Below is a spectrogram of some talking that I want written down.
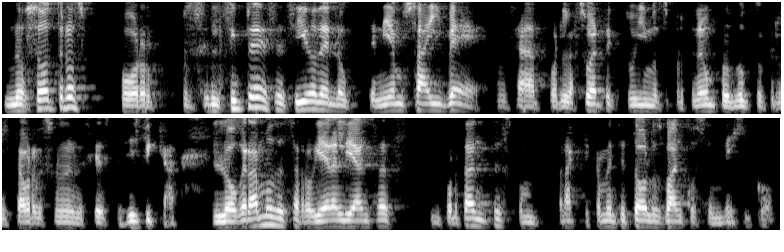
Nosotros, por pues, el simple y sencillo de lo que teníamos A y B, o sea, por la suerte que tuvimos por tener un producto que nos estaba resolviendo una necesidad específica, logramos desarrollar alianzas importantes con prácticamente todos los bancos en México.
